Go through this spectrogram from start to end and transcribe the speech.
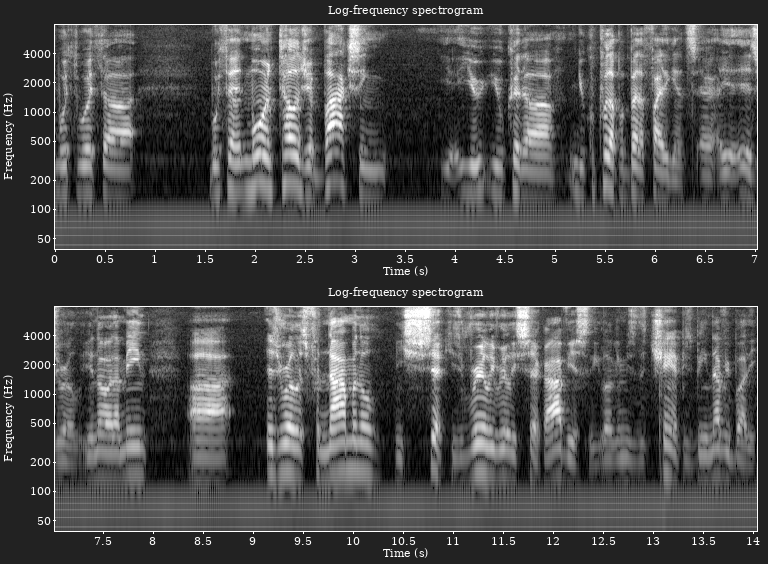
with with uh, with a more intelligent boxing, you you could uh you could put up a better fight against uh, Israel. You know what I mean? Israel is phenomenal. He's sick. He's really, really sick. Obviously, look, he's the champ. He's beating everybody.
